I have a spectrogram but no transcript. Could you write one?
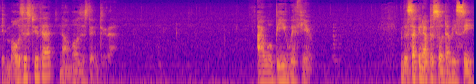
Did Moses do that? No, Moses didn't do that. I will be with you the second episode that we see,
